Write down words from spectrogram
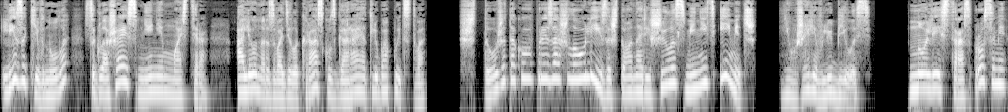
Лиза кивнула, соглашаясь с мнением мастера. Алена разводила краску, сгорая от любопытства. Что же такого произошло у Лизы, что она решила сменить имидж? Неужели влюбилась? Но лезть с расспросами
